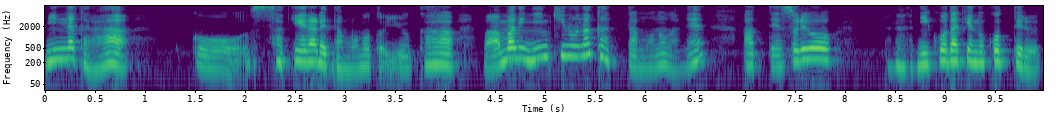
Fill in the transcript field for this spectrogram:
みんなから、こう、避けられたものというか、まあ、あまり人気のなかったものがね、あって、それを、なんか2個だけ残ってる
